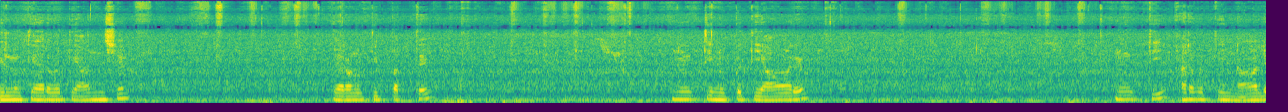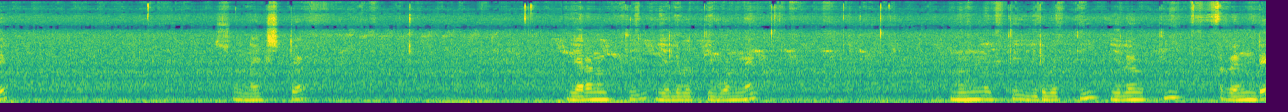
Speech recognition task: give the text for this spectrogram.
எழுநூற்றி அறுபத்தி அஞ்சு. இரநூத்தி பத்து நூற்றி முப்பத்தி ஆறு நூற்றி அறுபத்தி நாலு. ஸோ நெக்ஸ்ட்டு இரநூத்தி எழுபத்தி ஒன்று முந்நூற்றி இருபத்தி எழுபத்தி ரெண்டு.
